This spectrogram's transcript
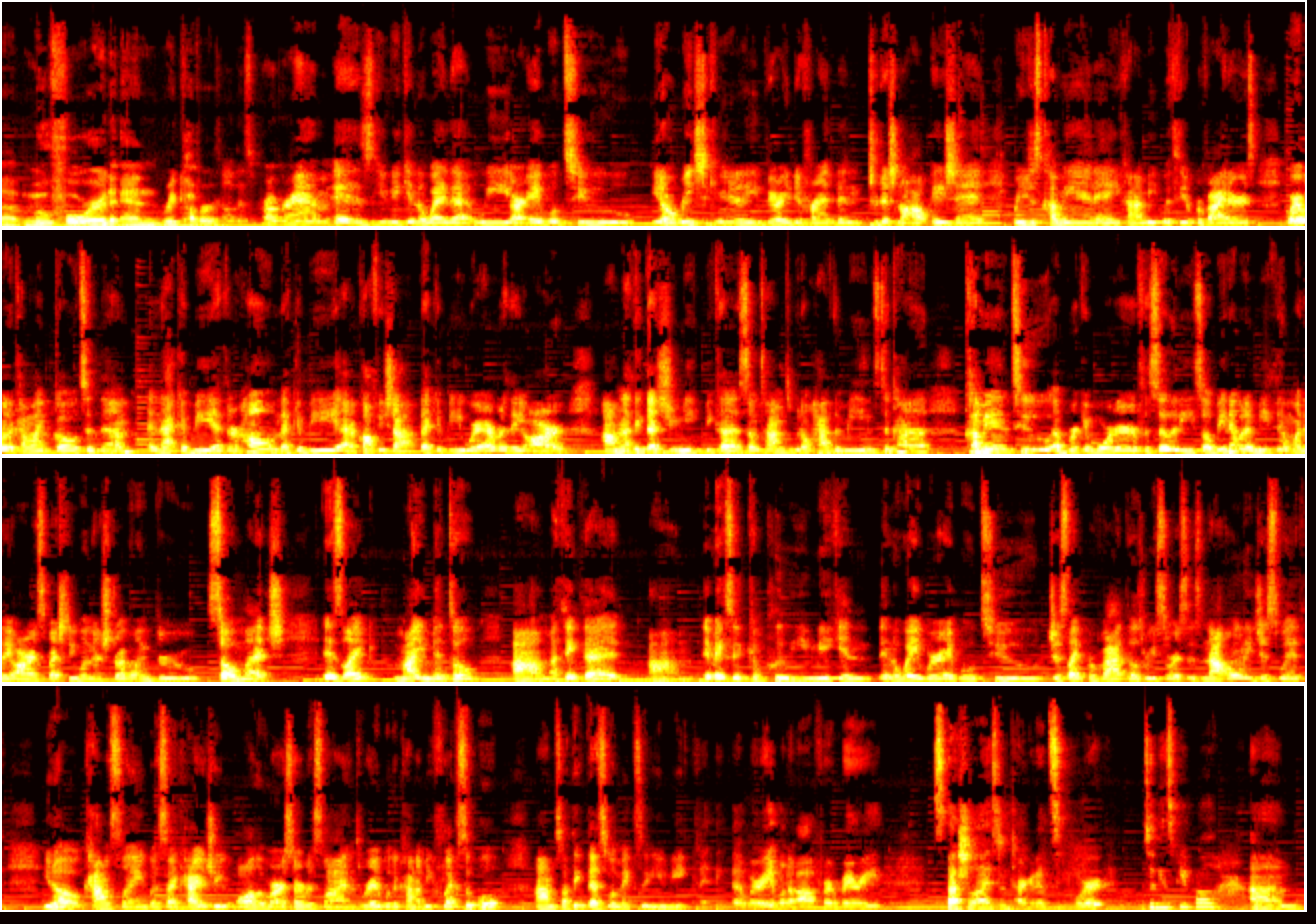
uh, move forward and recover. So this program is unique in the way that we are able to, you know, reach the community very different than traditional outpatient where you just come in and you kind of meet with your providers. We're able to kind of like go to them and that could be at their home, that could be at a coffee shop, that could be wherever they are. Um, and I think that's unique because sometimes we don't have the means to kind of come into a brick and mortar facility. So being able to meet them where they are, especially when they're struggling through so much, is like monumental. Um, I think that um, it makes it completely unique in in a way we're able to just like provide those resources. Not only just with you know counseling but psychiatry all of our service lines we're able to kind of be flexible. Um, so i think that's what makes it unique. I think that we're able to offer very specialized and targeted support to these people. Um,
